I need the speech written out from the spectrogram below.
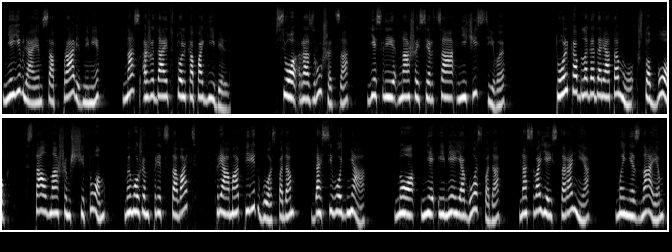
не являемся праведными, нас ожидает только погибель. Все разрушится, если наши сердца нечестивы, только благодаря тому, что Бог стал нашим щитом, мы можем представать прямо перед Господом до сего дня, но не имея Господа на своей стороне, мы не знаем,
